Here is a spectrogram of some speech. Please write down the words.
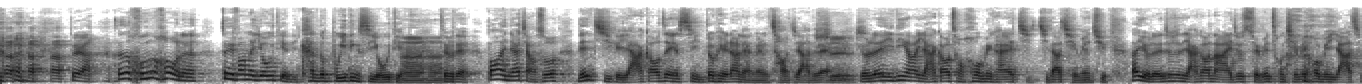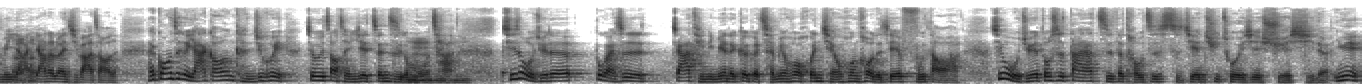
对啊，但是婚后呢，对方的优点你看都不一定是优点，对不对？包括人家讲说，连挤个牙膏这件事情都可以让两个人吵架，对不对？有人一定要牙膏从后面开始挤挤到前面去。那有的人就是牙膏拿来就随便从前面后面压，前面压压的乱七八糟的，哎，光这个牙膏可能就会就会造成一些争执跟摩擦。嗯嗯、其实我觉得，不管是家庭里面的各个层面，或婚前婚后的这些辅导啊，其实我觉得都是大家值得投资时间去做一些学习的。因为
